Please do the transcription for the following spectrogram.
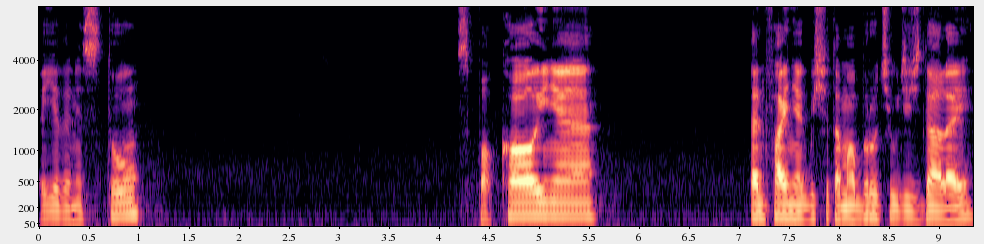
Jeden jest tu. Spokojnie. Ten fajnie jakby się tam obrócił gdzieś dalej.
